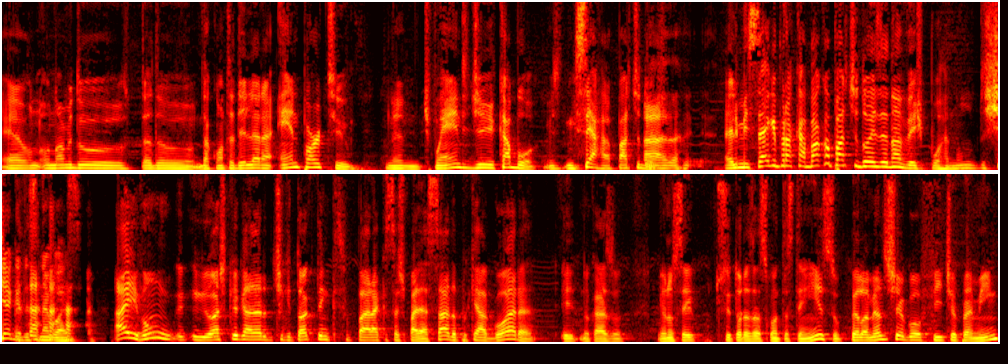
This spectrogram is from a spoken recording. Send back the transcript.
é, o nome do, da, do- da conta dele era End Part 2. Né? Tipo, End de acabou. Encerra a parte 2. Ah, Ele me segue pra acabar com a parte 2 aí na vez, porra. Não chega desse negócio. Aí, vamos. Eu acho que a galera do TikTok tem que parar com essas palhaçadas, porque agora, no caso, eu não sei se todas as contas têm isso, pelo menos chegou o feature pra mim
